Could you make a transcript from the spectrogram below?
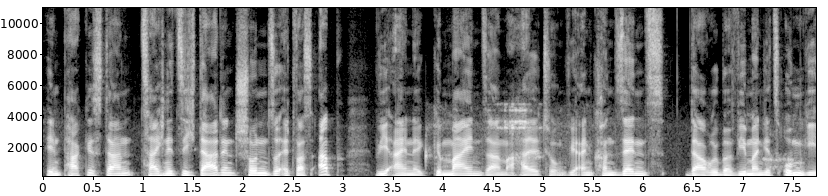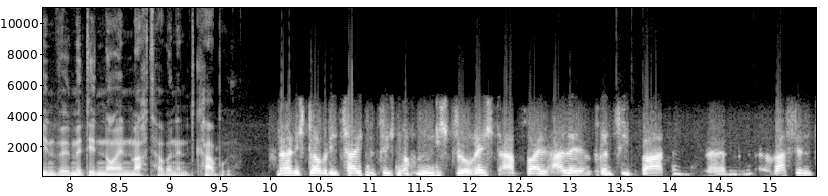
in Pakistan. Zeichnet sich da denn schon so etwas ab wie eine gemeinsame Haltung, wie ein Konsens darüber, wie man jetzt umgehen will mit den neuen Machthabern in Kabul? Nein, ich glaube, die zeichnet sich noch nicht so recht ab, weil alle im Prinzip warten. Ähm, was sind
